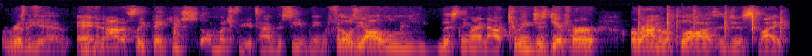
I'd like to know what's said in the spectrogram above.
really am. And, and, honestly, thank you so much for your time this evening. For those of y'all listening right now, can we just give her a round of applause and just like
